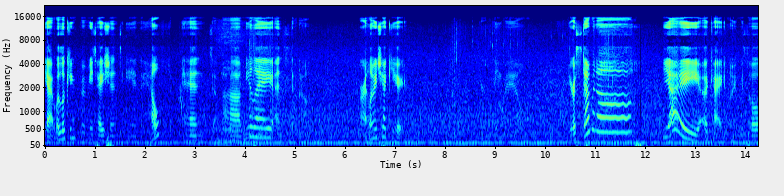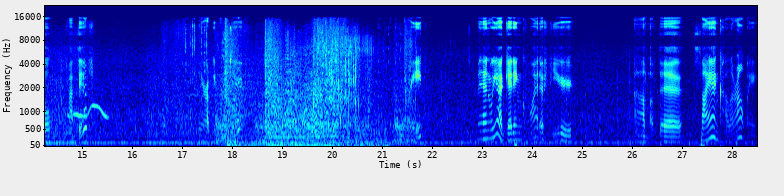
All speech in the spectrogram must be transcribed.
yeah, we're looking for mutations in health and uh, melee and stamina. Alright, let me check you. You're a female. You're stamina! Yay! Okay, whistle passive. Clear up two. Three. Man, we are getting quite a few um, of the cyan colour, aren't we?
